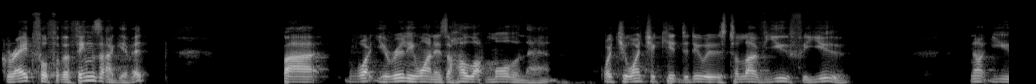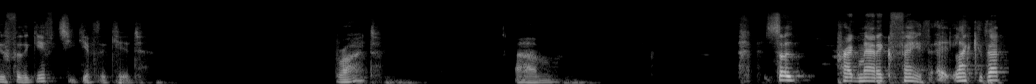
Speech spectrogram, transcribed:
grateful for the things I give it but what you really want is a whole lot more than that. What you want your kid to do is to love you for you, not you for the gifts you give the kid. Right? Um, so pragmatic faith, eh, like that,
